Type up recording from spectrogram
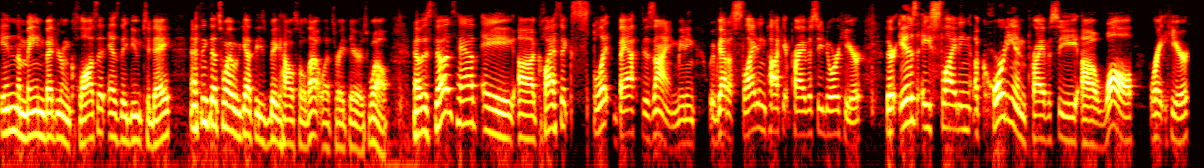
in the main bedroom closet as they do today. And I think that's why we've got these big household outlets right there as well. Now this does have a uh, classic split bath design, meaning we've got a sliding pocket privacy door here. There is a sliding accordion privacy uh, wall right here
